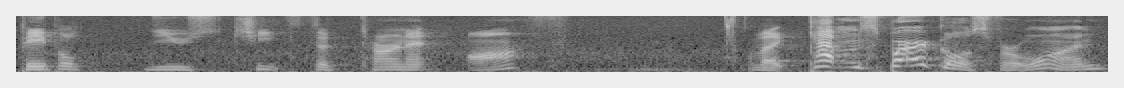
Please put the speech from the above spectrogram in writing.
people use cheats to turn it off. Like Captain Sparklez, for one.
